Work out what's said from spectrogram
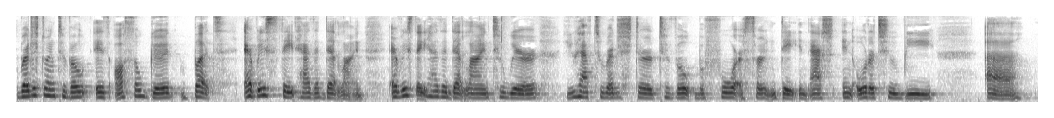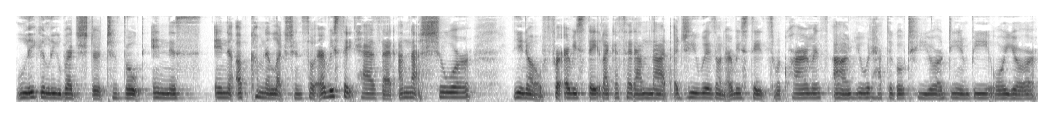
Registering to vote is also good, but every state has a deadline. Every state has a deadline to where you have to register to vote before a certain date in act- in order to be uh, legally registered to vote in this in the upcoming election. So every state has that. I'm not sure, you know, for every state. Like I said, I'm not a G whiz on every state's requirements. Um, you would have to go to your DMV or your,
